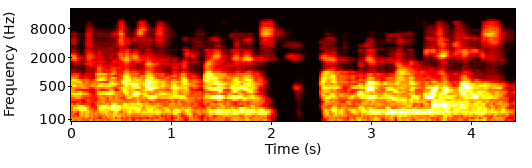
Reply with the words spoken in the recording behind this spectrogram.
and traumatize us for like five minutes, that would have not be the case.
